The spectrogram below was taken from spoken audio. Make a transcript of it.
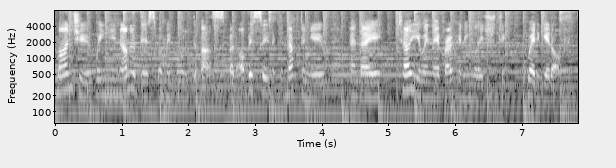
Mind you, we knew none of this when we boarded the bus, but obviously the conductor knew and they tell you in their broken English to, where to get off.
